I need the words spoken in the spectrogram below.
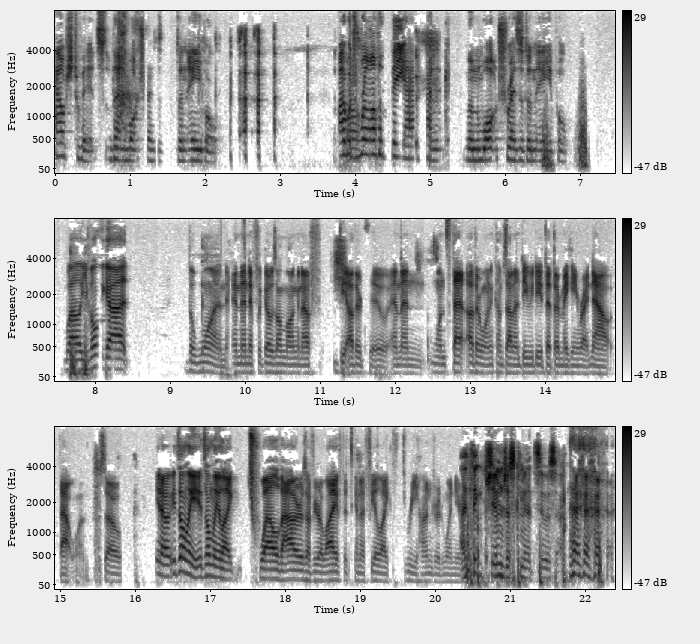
Auschwitz than watch Resident Evil. I would rather be a tank than watch Resident Evil. Well, you've only got the one, and then if it goes on long enough, the other two, and then once that other one comes out on DVD that they're making right now, that one. So, you know, it's only it's only like twelve hours of your life that's going to feel like three hundred when you're. I think Jim just committed suicide.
